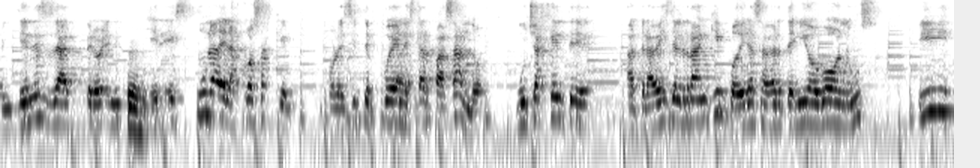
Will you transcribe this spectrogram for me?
¿Entiendes? O sea, pero en- Sí. es una de las cosas que, por decirte, pueden estar pasando. Mucha gente a través del ranking podrías haber tenido bonus y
